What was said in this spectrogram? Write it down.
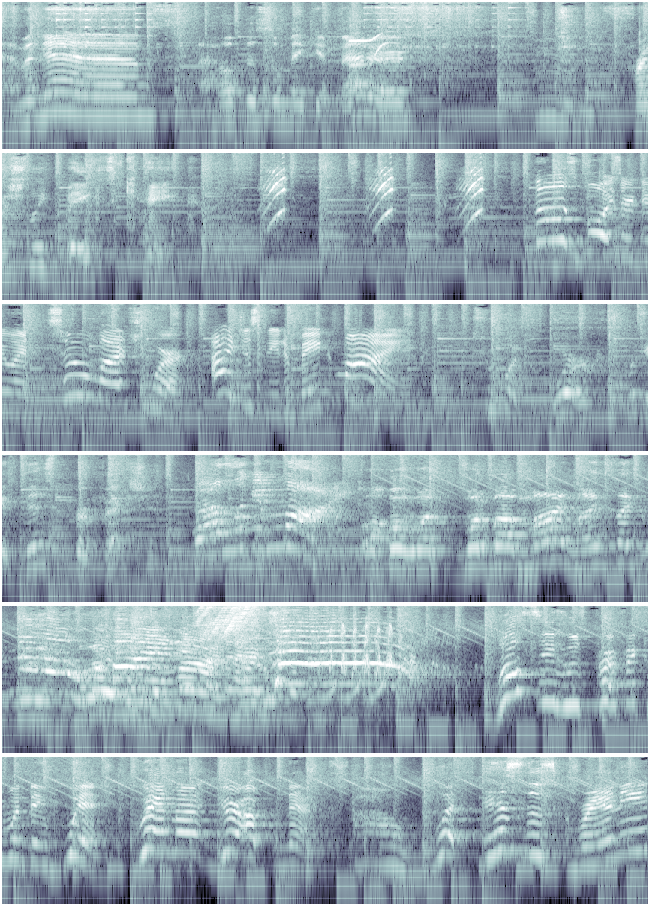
M&M's. I hope this will make it better. Freshly baked cake. Those boys are doing too much work. I just need to bake mine. Too much work. Look at this perfection. Well, look at mine. Oh, but what, what about mine? Mine's like really No, colorful. mine is- We'll see who's perfect when they win. Grandma, you're up next. Oh, what is this, Granny?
